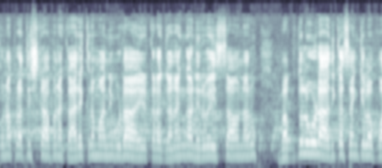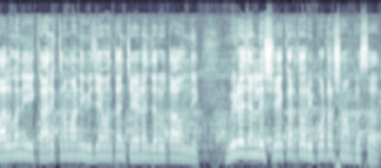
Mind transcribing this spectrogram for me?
పునఃప్రతిష్టాపన కార్యక్రమాన్ని కూడా ఇక్కడ ఘనంగా నిర్వహిస్తూ ఉన్నారు. భక్తులు కూడా అధిక సంఖ్యలో పాల్గొని ఈ కార్యక్రమాన్ని విజయవంతం చేయడం జరుగుతూ ఉంది. వీడియో జర్నలిస్ట్ శేఖర్తో రిపోర్టర్ శ్యాంప్రసాద్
